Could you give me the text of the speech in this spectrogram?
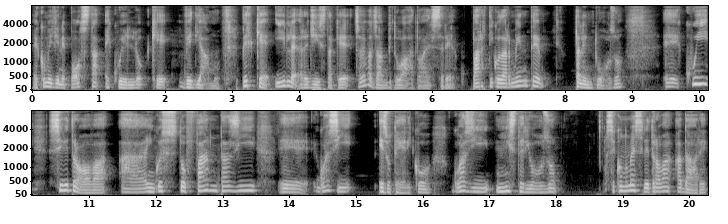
è come viene posta, è quello che vediamo. Perché il regista che ci aveva già abituato a essere particolarmente talentuoso, eh, qui si ritrova uh, in questo fantasy eh, quasi esoterico, quasi misterioso, secondo me si ritrova a dare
